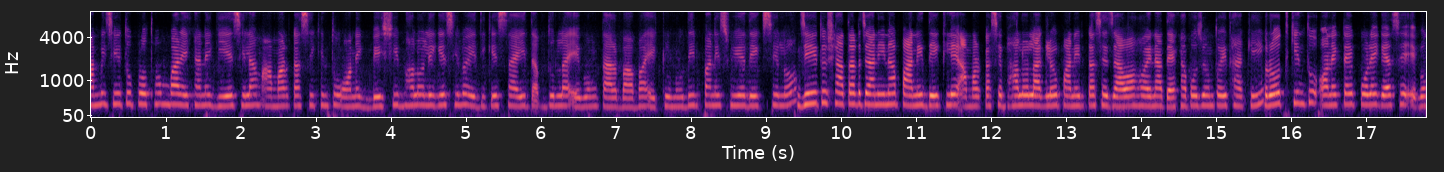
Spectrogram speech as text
আমি যেহেতু প্রথমবার এখানে গিয়েছিলাম, আমার কাছে কিন্তু অনেক বেশি ভালো লেগেছিল। এদিকে সাইদ আবদুল্লাহ এবং তার বাবা একটু নদীর পানি ছুঁয়ে দেখছিল। যেহেতু সাঁতার জানি না, পানি দেখলে আমার কাছে ভালো লাগলেও পানির কাছে যাওয়া হয় না, দেখা পর্যন্তই থাকি। রোদ কিন্তু অনেকটাই পড়ে গেছে এবং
